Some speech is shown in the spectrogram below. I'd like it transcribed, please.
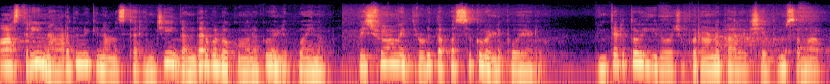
ఆ స్త్రీ నారదునికి నమస్కరించి గంధర్వలోకమునకు వెళ్ళిపోయాను. విశ్వామిత్రుడు తపస్సుకు వెళ్ళిపోయాడు. ఇంతటితో ఈరోజు పురాణ కాలక్షేపం సమాప్తం.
